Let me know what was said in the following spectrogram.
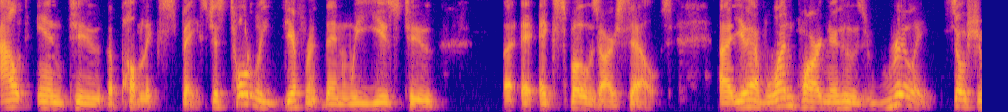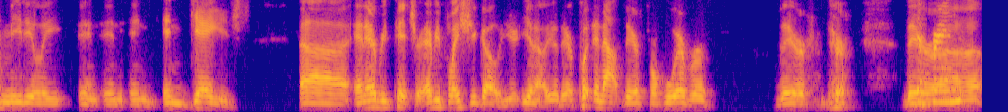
out into the public space, just totally different than we used to uh, expose ourselves. Uh, you have one partner who's really social medially in, in, in engaged, uh, and every picture, every place you go, you you know they're putting it out there for whoever their their their the friends. Uh,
